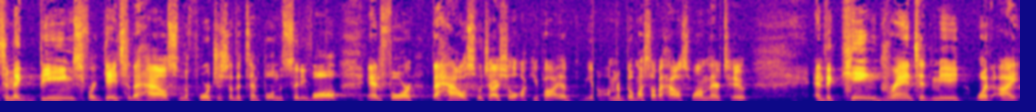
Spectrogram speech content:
to make beams for gates of the house and the fortress of the temple and the city wall, and for the house which I shall occupy. You know, I'm going to build myself a house while I'm there too. And the king granted me what I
